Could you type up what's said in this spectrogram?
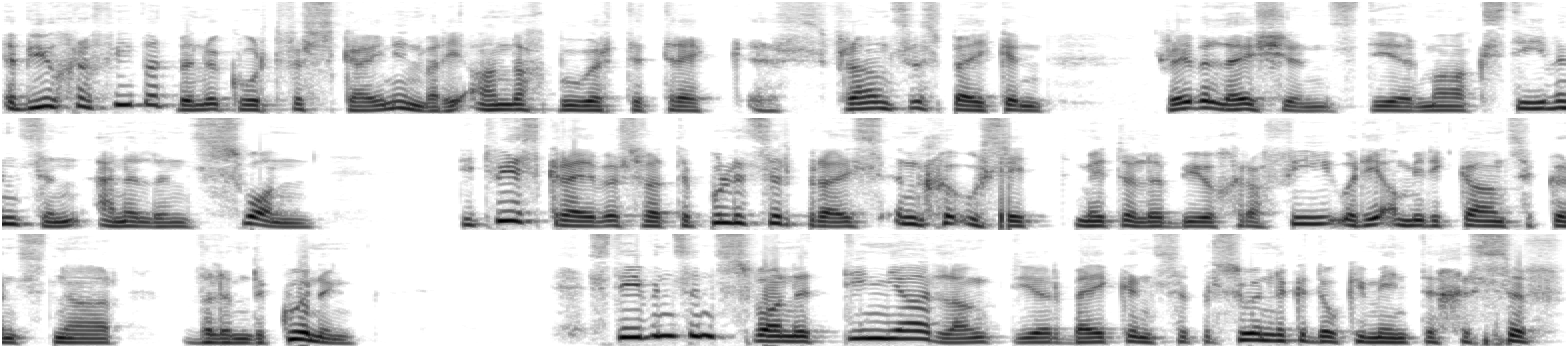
‘n Biografie wat binnekort verskyn en wat die aandag behoort te trek, is Francis Bacon Revelations deur Mark Stevens en Annelyn Swan. Die twee skrywers wat 'n Pulitzerprys ingeoes het met hulle biografie oor die Amerikaanse kunstenaar Willem de Kooning. Stevens en Swan het 10 jaar lank deur Bacon se persoonlike dokumente gesif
